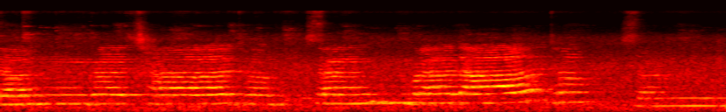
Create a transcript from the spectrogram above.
सङ्गच्छाधं सङ्वदाधं सङ्गोमनां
